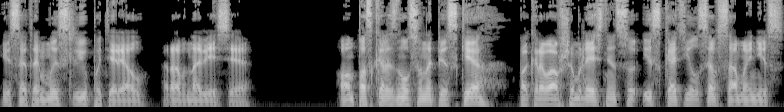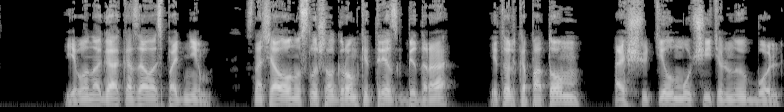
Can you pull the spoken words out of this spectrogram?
и с этой мыслью потерял равновесие. Он поскользнулся на песке, покрывавшем лестницу, и скатился в самый низ. Его нога оказалась под ним. Сначала он услышал громкий треск бедра, и только потом ощутил мучительную боль.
